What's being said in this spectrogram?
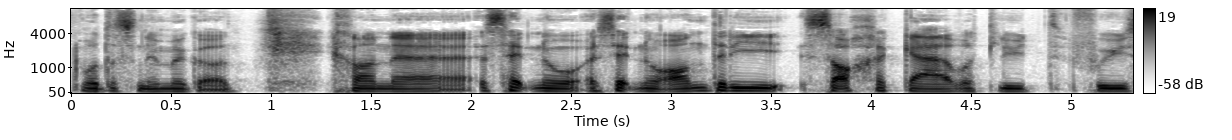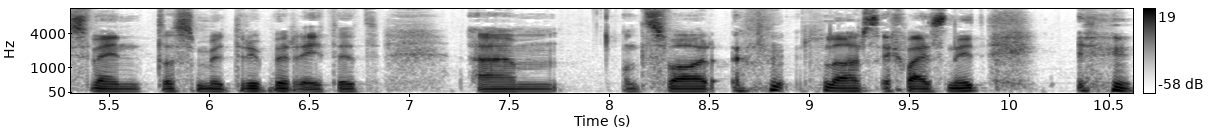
wo das nicht mehr geht. Ich kann, äh, es hat noch, es hat noch andere Sachen gegeben, wo die Leute von uns wollen, dass wir darüber reden. Ähm, und zwar, Lars, ich weiß nicht,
